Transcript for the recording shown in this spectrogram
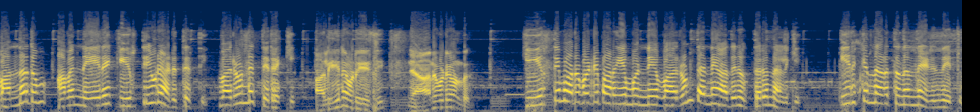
വന്നതും അവൻ നേരെ കീർത്തിയുടെ അടുത്തെത്തി. വരുണിനെ തിരക്കി. അളിയൻ എവിടെ ചേച്ചി? ഞാനിവിടെ ഉണ്ട്. കീർത്തി മറുപടി പറയും മുന്നേ വരുൺ തന്നെ അതിന് ഉത്തരം നൽകി. ഇരിക്കുന്നിടത്ത് നിന്ന് എഴുന്നേറ്റു.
